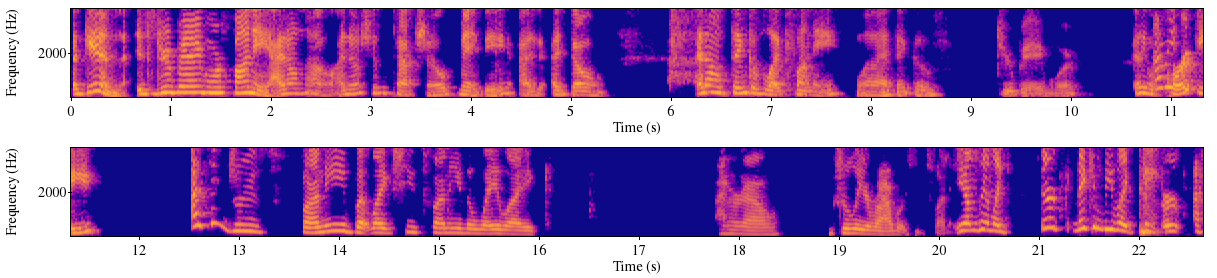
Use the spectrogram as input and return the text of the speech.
again. Is Drew Barrymore funny? I don't know. I know she's a talk show, maybe. I I don't I don't think of like funny when I think of Drew Barrymore. I think of I mean- quirky. I think Drew's funny, but like she's funny the way like I don't know, Julia Roberts is funny. You know what I'm saying? Like they're they can be like or, I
